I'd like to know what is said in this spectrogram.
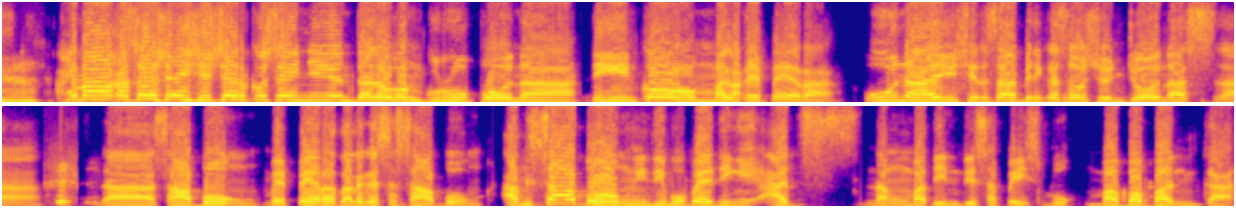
Ay mga kasosyo, i-share ko sa inyo yung dalawang grupo na tingin ko malaki pera. Una, yung sinasabi ni kasosyo Jonas na, na sabong. May pera talaga sa sabong. Ang sabong, hindi mo pwedeng i-ads ng matindi sa Facebook. Mababan ka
